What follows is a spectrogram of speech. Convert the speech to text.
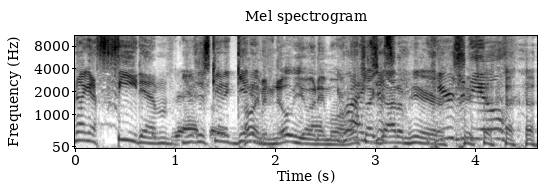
you're not gonna feed him. You're just gonna get. Him. I don't him. even know you anymore. Right, Once I got him here. Here's the deal:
